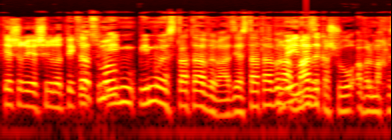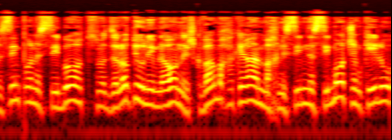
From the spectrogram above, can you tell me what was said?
קשר ישיר לתיק עצמו. אם, אם הוא עשתה את העבירה, אז היא עשתה את העבירה, מה זה קשור? אבל מכניסים פה נסיבות, זאת אומרת זה לא טיעונים לעונש, כבר בחקירה הם מכניסים נסיבות שהן כאילו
